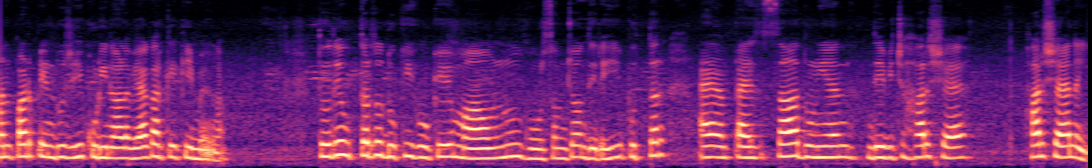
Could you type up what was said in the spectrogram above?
ਅਨਪੜ੍ਹ ਪਿੰਡੂ ਜਿਹੀ ਕੁੜੀ ਨਾਲ ਵਿਆਹ ਕਰਕੇ ਕੀ ਮਿਲਣਾ? ਤੇ ਉਹਦੇ ਉੱਤਰ ਤੋਂ ਦੁਖੀ ਹੋ ਕੇ ਮਾਂ ਉਹਨੂੰ ਹੋਰ ਸਮਝਾਉਂਦੀ ਰਹੀ, ਪੁੱਤਰ, ਐ ਪੈਸਾ ਦੁਨੀਆ ਦੇ ਵਿੱਚ ਹਰ ਸ਼ੈ ਹਰ ਸ਼ੈ ਨਹੀਂ।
